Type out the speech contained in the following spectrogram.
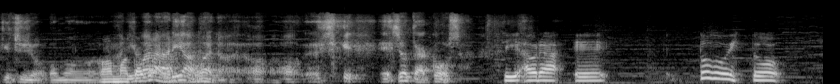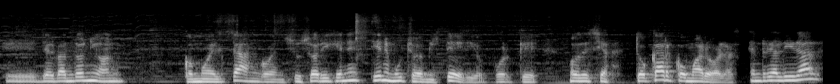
qué sé yo, como, como bueno, es otra cosa. Sí, ahora, eh, todo esto eh, del bandoneón como el tango en sus orígenes, tiene mucho de misterio, porque vos decías, tocar como arolas. En realidad,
